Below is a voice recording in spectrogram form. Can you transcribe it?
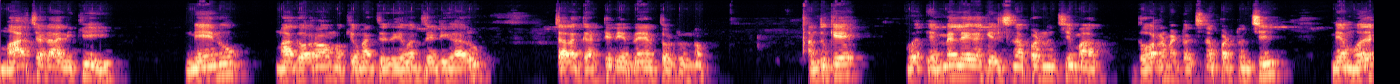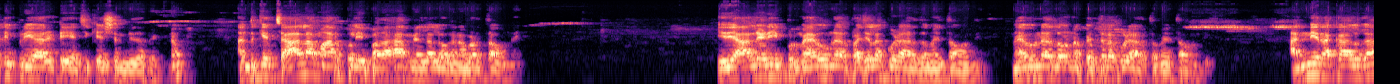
మార్చడానికి నేను మా గౌరవ ముఖ్యమంత్రి రేవంత్ రెడ్డి గారు చాలా గట్టి నిర్ణయంతో ఉన్నాం. అందుకే ఎమ్మెల్యేగా గెలిచినప్పటి నుంచి మా గవర్నమెంట్ వచ్చినప్పటి నుంచి మేము మొదటి ప్రియారిటీ ఎడ్యుకేషన్ మీద పెట్టినాం. అందుకే చాలా మార్పులు ఈ పదహారు నెలల్లో కనబడతా ఉన్నాయి. ఇది ఆల్రెడీ ఇప్పుడు మహబూబ్నగర్ ప్రజలకు కూడా అర్థమవుతా ఉంది. మహబూబ్నగర్లో ఉన్న పెద్దలకు కూడా అర్థమవుతా ఉంది. అన్ని రకాలుగా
